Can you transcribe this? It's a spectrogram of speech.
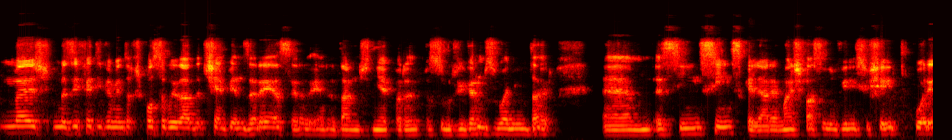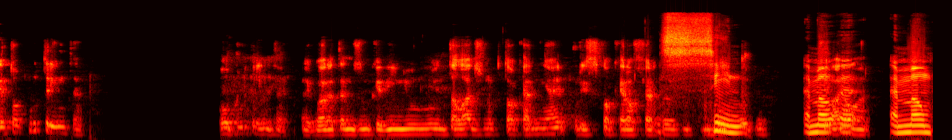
mas, mas efetivamente a responsabilidade da Champions era essa, era, era dar-nos dinheiro para, para, sobrevivermos o ano inteiro. Uh, assim, sim, se calhar é mais fácil o Vinícius sair por 40 ou por 30 ou por 30. Agora estamos um bocadinho entalados no que toca a dinheiro, por isso qualquer oferta. Sim, a mão, a, a, mão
